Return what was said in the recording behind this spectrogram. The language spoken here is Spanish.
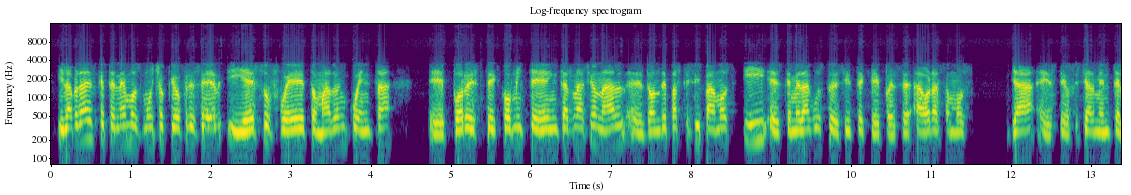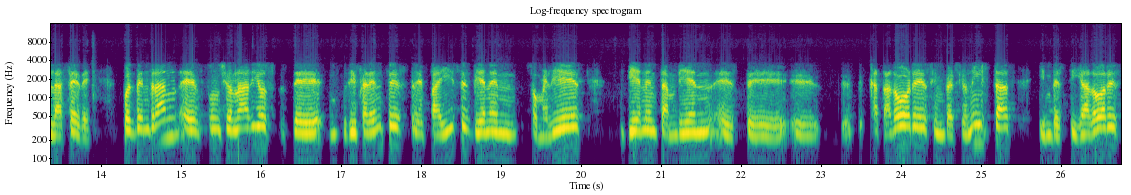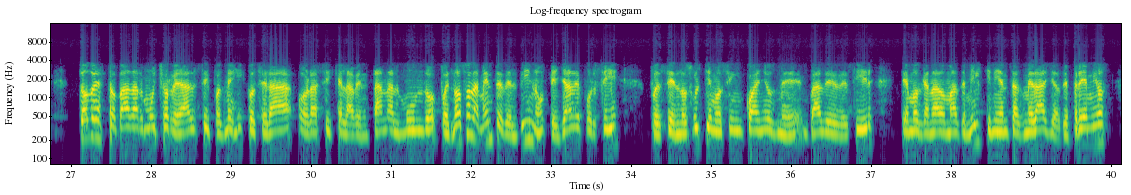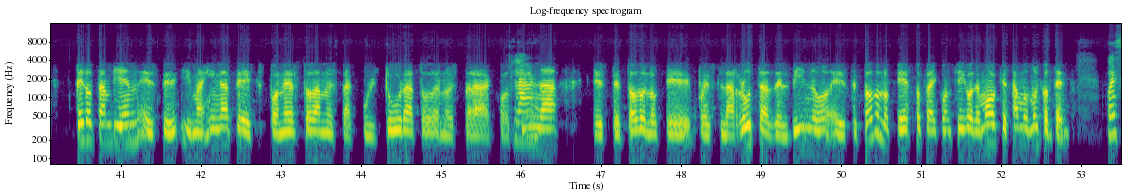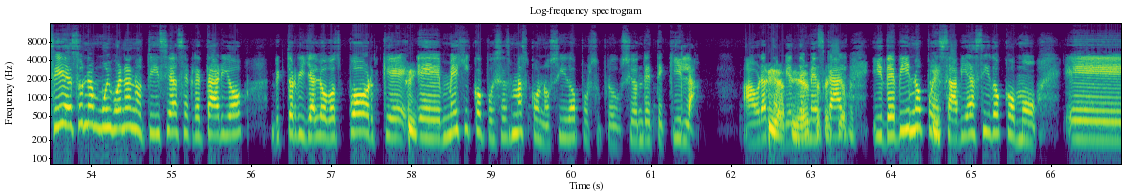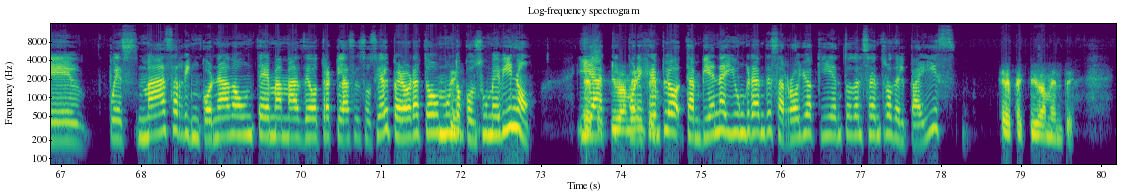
Y la verdad es que tenemos mucho que ofrecer y eso fue tomado en cuenta eh, por este comité internacional eh, donde participamos y este me da gusto decirte que pues ahora somos ya este oficialmente la sede pues vendrán eh, funcionarios de diferentes eh, países, vienen sommeliers, vienen también este, eh, catadores, inversionistas, investigadores. Todo esto va a dar mucho realce y pues México será ahora sí que la ventana al mundo, pues no solamente del vino, que ya de por sí, pues en los últimos cinco años me vale decir, hemos ganado más de 1.500 medallas de premios, pero también este imagínate exponer toda nuestra cultura toda nuestra cocina este todo lo que pues las rutas del vino este todo lo que esto trae consigo de modo que estamos muy contentos. Pues sí es una muy buena noticia secretario Víctor Villalobos porque eh, México pues es más conocido por su producción de tequila ahora también de mezcal y de vino pues había sido como eh, pues más arrinconado a un tema más de otra clase social, pero ahora todo el mundo consume vino. Y aquí, por ejemplo, también hay un gran desarrollo aquí en todo el centro del país. Efectivamente.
